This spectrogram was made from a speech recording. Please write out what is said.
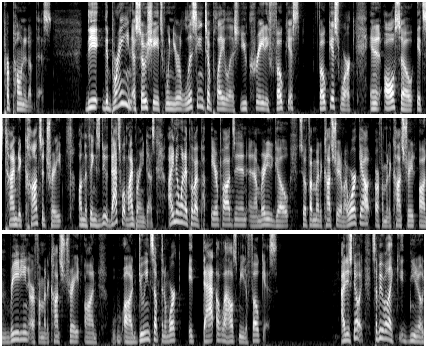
proponent of this. The the brain associates when you're listening to a playlist, you create a focus focused work and it also it's time to concentrate on the things to do. That's what my brain does. I know when I put my AirPods in and I'm ready to go. So if I'm going to concentrate on my workout or if I'm going to concentrate on reading or if I'm going to concentrate on uh, doing something at work, it that allows me to focus. I just know it. Some people are like, you know,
